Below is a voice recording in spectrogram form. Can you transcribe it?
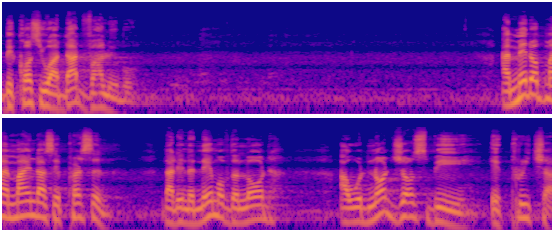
because you are that valuable. I made up my mind as a person that in the name of the Lord, I would not just be a preacher,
